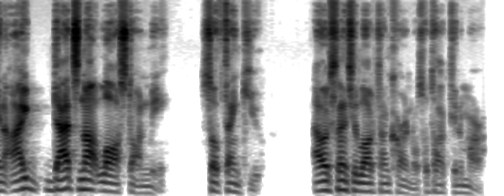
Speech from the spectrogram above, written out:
And I that's not lost on me. So thank you. Alex Clancy Locked on Cardinals. I'll talk to you tomorrow.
